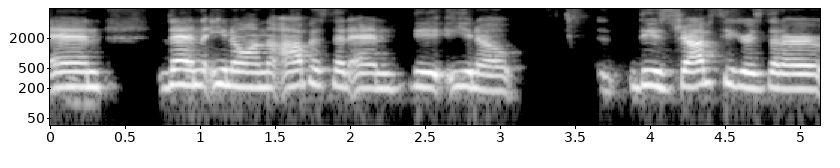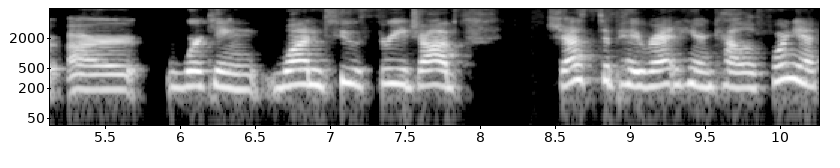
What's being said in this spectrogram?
Mm-hmm. And then you know on the opposite end the you know these job seekers that are are working one two three jobs just to pay rent here in California,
